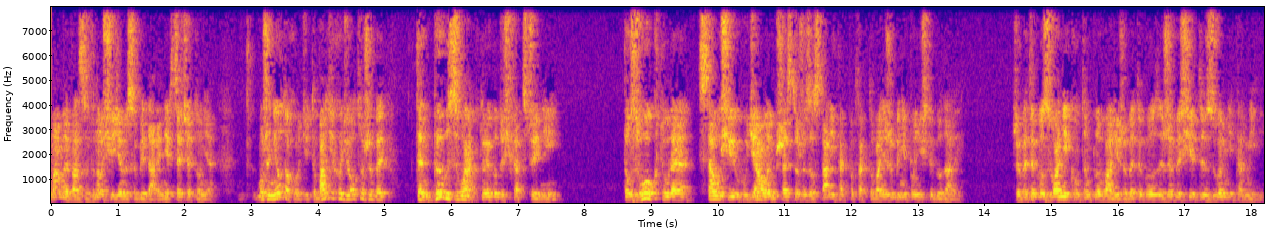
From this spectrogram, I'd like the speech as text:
mamy was w idziemy sobie dalej. Nie chcecie, to nie. Może nie o to chodzi. To bardziej chodzi o to, żeby ten pył zła, którego doświadczyli, to zło, które stało się ich udziałem przez to, że zostali tak potraktowani, żeby nie ponieść tego dalej. Żeby tego zła nie kontemplowali, żeby, tego, żeby się tym złem nie karmili.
